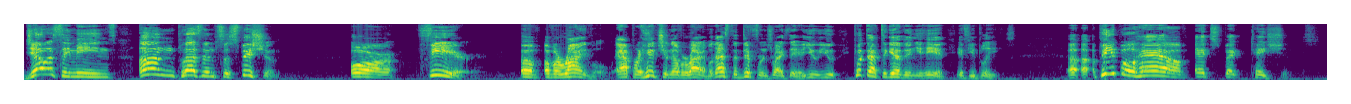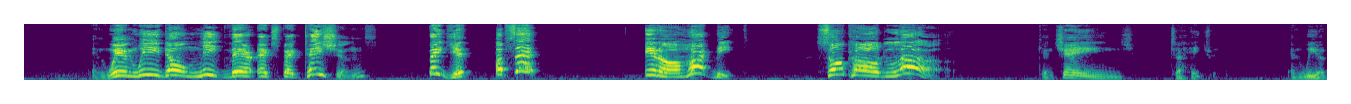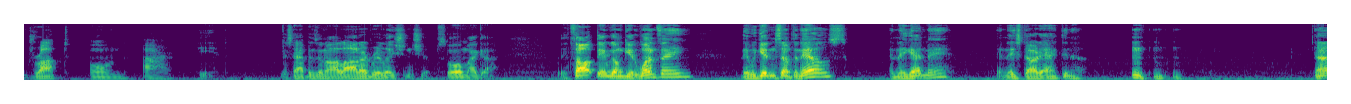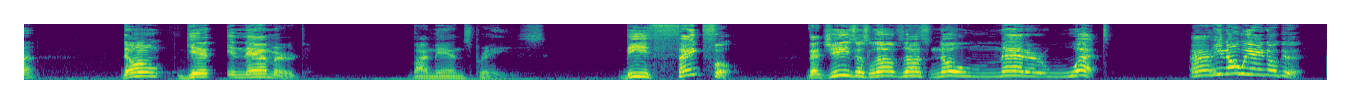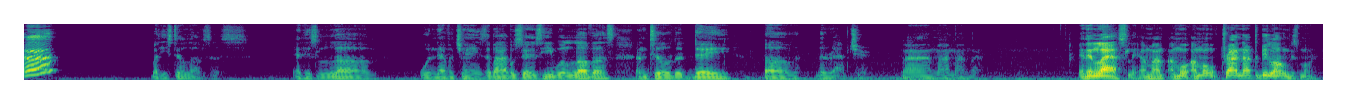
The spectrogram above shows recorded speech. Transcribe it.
Jealousy means unpleasant suspicion or fear of, of arrival, apprehension of arrival. That's the difference right there. You, you put that together in your head, if you please. Uh, uh, people have expectations. And when we don't meet their expectations, they get upset in a heartbeat. So called love can change to hatred. And we are dropped on our head. This happens in a lot of relationships. Oh my God. They thought they were going to get one thing, they were getting something else, and they got mad. And they started acting up. Mm-mm-mm. Huh? Don't get enamored by man's praise. Be thankful that Jesus loves us no matter what. Huh? He know we ain't no good. Huh? But he still loves us. And his love will never change. The Bible says he will love us until the day of the rapture. My, my, my, my. And then lastly, I'm, I'm, I'm, I'm going to try not to be long this morning.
